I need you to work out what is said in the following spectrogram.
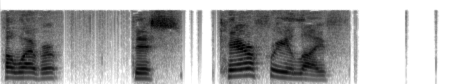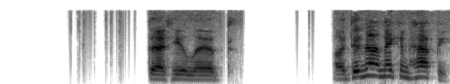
However, this carefree life that he lived uh, did not make him happy.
